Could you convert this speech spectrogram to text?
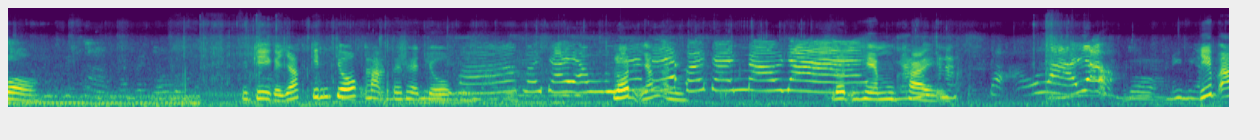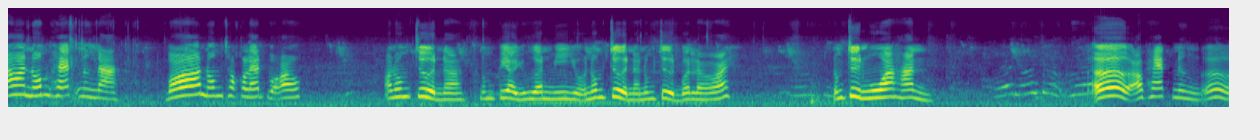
บ่เมื่อกี้ก็อยักกินโจ๊กมากแต่แท้ๆโจ๊กรสยังอันนี้รสแฮมไข่หยิบเอานมแพ็คหนึ่งนะบ่นมช็อกโกแลตบ่เอาเอานมจืดนะนมเปรี้ยวอยู่เพื่อนมีอยู่นมจืดนะนมจืดเบิดแล้วไว้นมจืดงัวหัน เออ เอาแพ็คหนึ่งเออ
